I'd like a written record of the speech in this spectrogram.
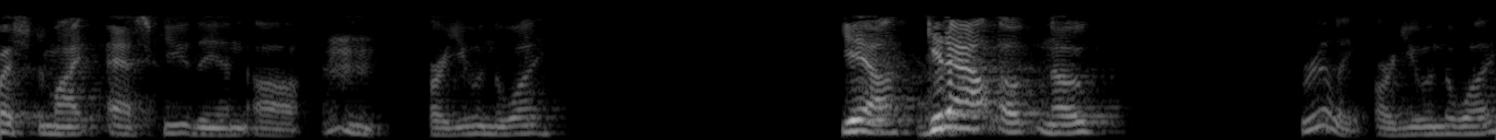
Question might ask you then, uh, are you in the way? Yeah, get out. Oh, no. Really, are you in the way?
